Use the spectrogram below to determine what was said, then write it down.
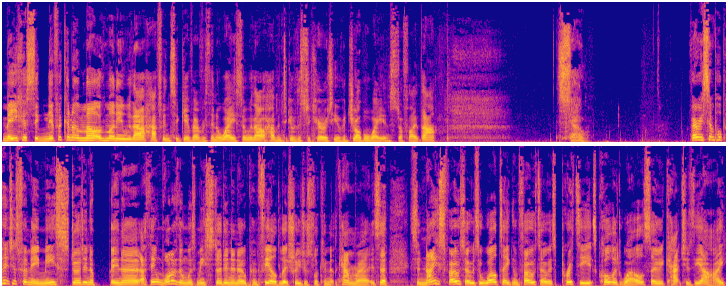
make a significant amount of money without having to give everything away. So, without having to give the security of a job away and stuff like that. So, very simple pictures for me. Me stood in a in a I think one of them was me stood in an open field, literally just looking at the camera. It's a it's a nice photo. It's a well taken photo. It's pretty. It's coloured well, so it catches the eye.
